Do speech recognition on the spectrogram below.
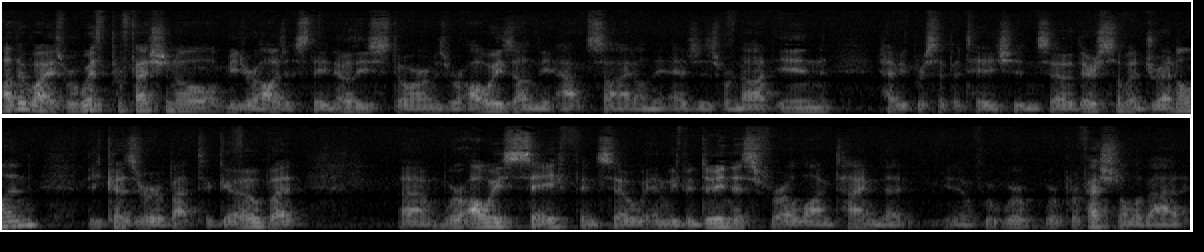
otherwise, we're with professional meteorologists. They know these storms. We're always on the outside, on the edges. We're not in heavy precipitation. So there's some adrenaline because we're about to go, but um, we're always safe. And so, and we've been doing this for a long time. That you know we're, we're professional about it,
